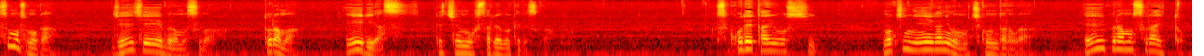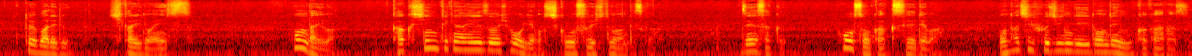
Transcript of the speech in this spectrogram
そもそもが J.J. エイブラムスはドラマ「エイリアス」で注目されるわけですがそこで多用し後に映画にも持ち込んだのがエイブラムスライトと呼ばれる光の演出本来は革新的な映像表現を志向する人なんですが前作「フォースの覚醒」では同じ布陣で挑んでにもかかわらず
